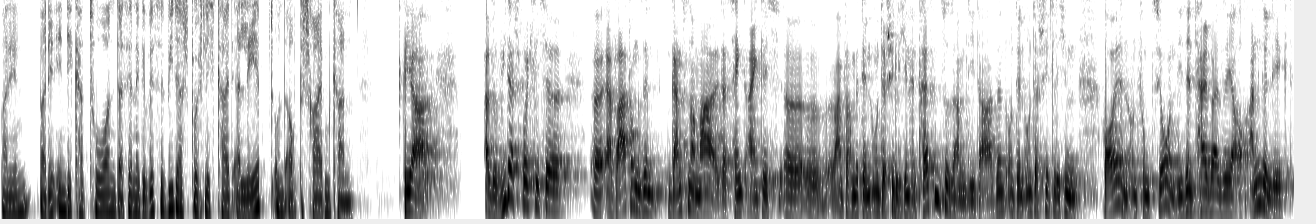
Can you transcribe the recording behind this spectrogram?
bei den, bei den Indikatoren, dass er eine gewisse Widersprüchlichkeit erlebt und auch beschreiben kann. Ja, also widersprüchliche äh, Erwartungen sind ganz normal. Das hängt eigentlich äh, einfach mit den unterschiedlichen Interessen zusammen, die da sind und den unterschiedlichen Rollen und Funktionen. Die sind teilweise ja auch angelegt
